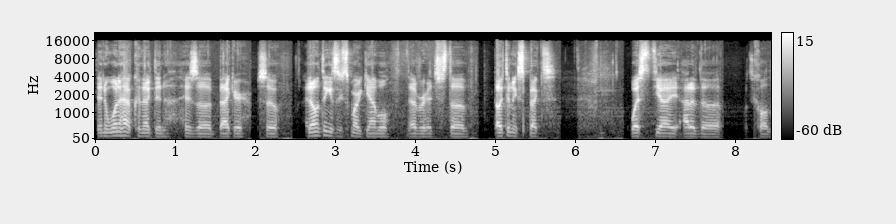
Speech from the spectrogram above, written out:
then it wouldn't have connected his uh, back air. So I don't think it's a smart gamble ever. It's just uh, Duck didn't expect West DI out of the what's it called,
